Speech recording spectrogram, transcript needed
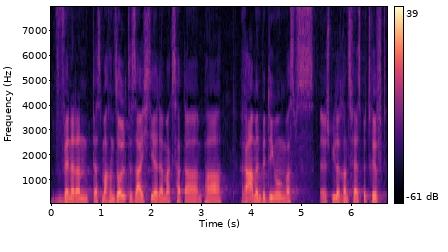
wenn er dann das machen sollte, sage ich dir, der Max hat da ein paar Rahmenbedingungen, was äh, Spielertransfers betrifft.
